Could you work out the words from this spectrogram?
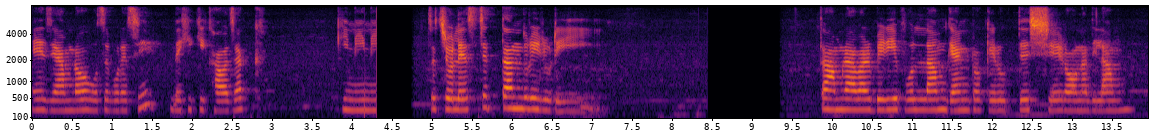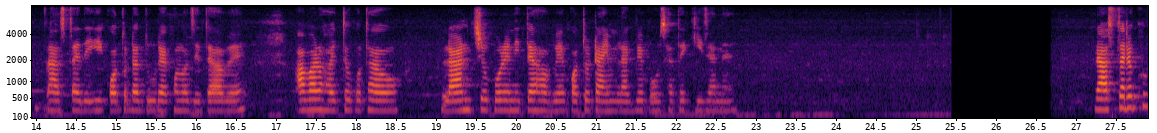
এই যে আমরাও বসে পড়েছি, দেখি কি খাওয়া যাক, কি নিই তো চলে এসছে তান্দুরি রুটি। তো আমরা আবার বেরিয়ে পড়লাম গ্যাংটকের উদ্দেশ্যে, রওনা দিলাম রাস্তায় দেখি কতটা দূর এখনও যেতে হবে। আবার হয়তো কোথাও লাঞ্চও করে নিতে হবে, কত টাইম লাগবে পৌঁছাতে কি জানে। রাস্তাটা খুব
